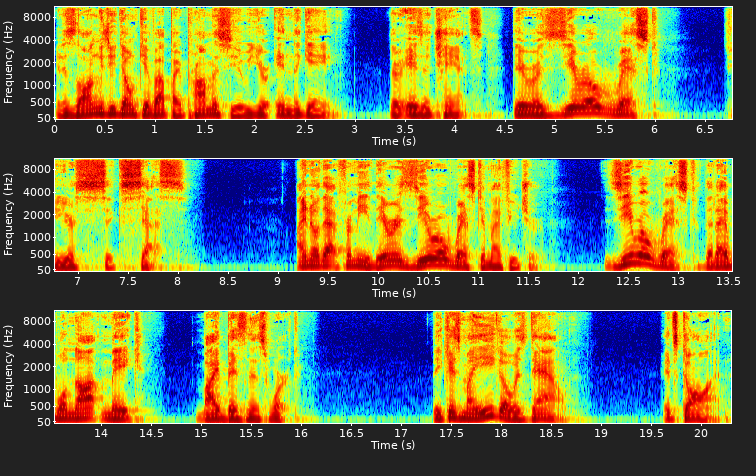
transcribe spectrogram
And as long as you don't give up, I promise you, you're in the game. There is a chance. There is zero risk to your success. I know that for me, there is zero risk in my future. Zero risk that I will not make my business work because my ego is down. It's gone.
